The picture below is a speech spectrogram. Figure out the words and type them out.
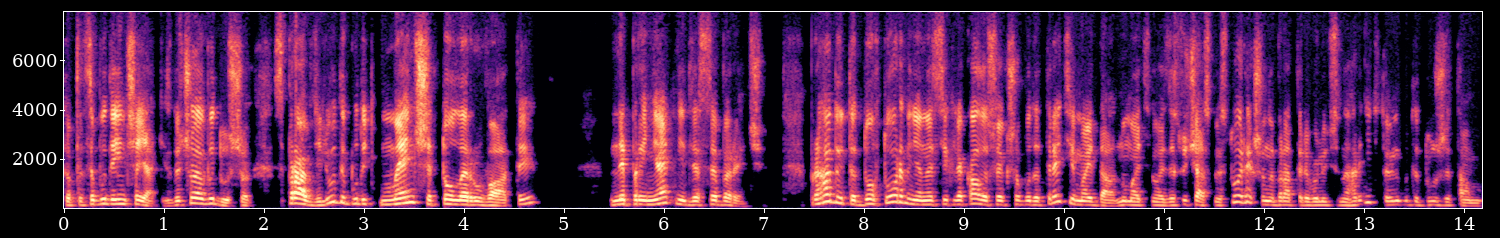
Тобто це буде інша якість. До чого я веду, що справді люди будуть менше толерувати неприйнятні для себе речі. Пригадуйте, до вторгнення нас всіх лякало, що якщо буде третій майдан, ну мається на увазі сучасну історію, якщо не брати революцію на гарніті, то він буде дуже там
